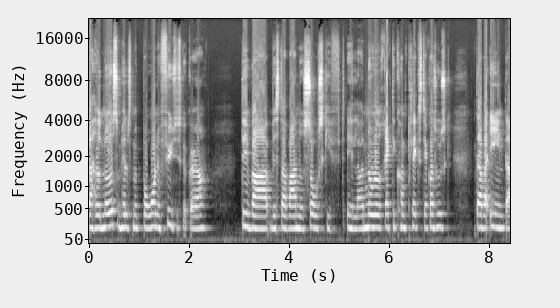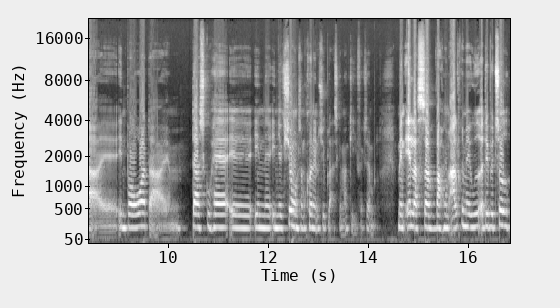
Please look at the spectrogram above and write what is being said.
der havde noget som helst med borgerne fysisk at gøre, det var, hvis der var noget sårskift, eller noget rigtig komplekst. Jeg kan også huske, der var en, der, øh, en borger, der, øh, der skulle have øh, en øh, injektion, som kun en sygeplejerske må give, for eksempel. Men ellers så var hun aldrig med ud, og det betød,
